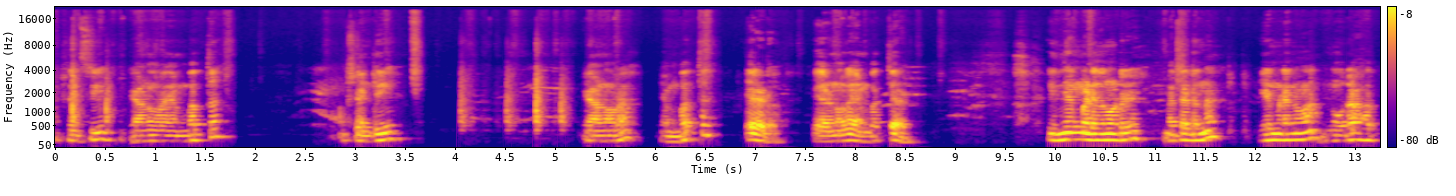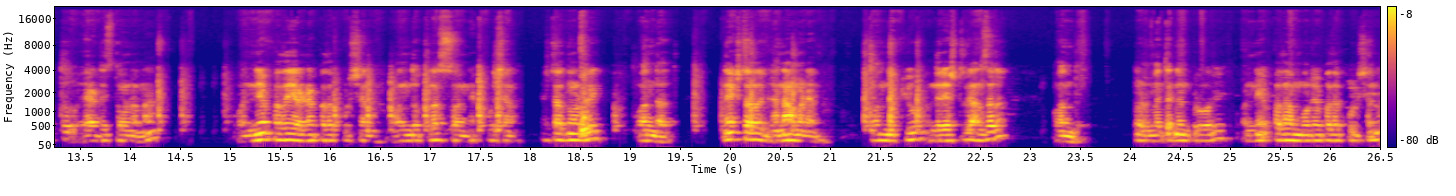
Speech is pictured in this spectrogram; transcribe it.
ಆಪ್ಷನ್ ಸಿ ಎರಡುನೂರ ಎಂಬತ್ತು. ಆಪ್ಷನ್ ಡಿ ಎರಡುನೂರ ಎಂಬತ್ತ. ಎರಡು, ಎರಡುನೂರ ಎಂಬತ್ತೆರಡು. ಇನ್ನೇನು ಮಾಡಿದ ನೋಡ್ರಿ? ಮೆಥಡನ್ನು ಏನು ಮಾಡ್ಯಾನವ? ನೂರ ಹತ್ತು, ಎರಡು ತೊಗೊಂಡನ ಒಂದನೇ ಪದ, ಎರಡನೇ ಪದ ಕುಡ್ಸ್ಯಾನ. ಒಂದು ಪ್ಲಸ್ ಸೊನ್ನೆ ಕುಡ್ಸ್ಯಾನ. ಎಷ್ಟಾದ್ ನೋಡ್ರಿ? ಒಂದಾತ್. ನೆಕ್ಸ್ಟ್ ಅದ್ರ ಘನ ಮಾಡ್ಯಾನ ಒಂದು ಕ್ಯೂ ಅಂದ್ರೆ ಎಷ್ಟು ಆನ್ಸರ್ ಒಂದು. ನೋಡಿ ಮೆಥಡ್ ನೆನ್ಪಿಡ್ಬೋರಿ ಒಂದನೇ ಪದ, ಮೂರನೇ ಪದ ಕೂಡ್ಸನ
